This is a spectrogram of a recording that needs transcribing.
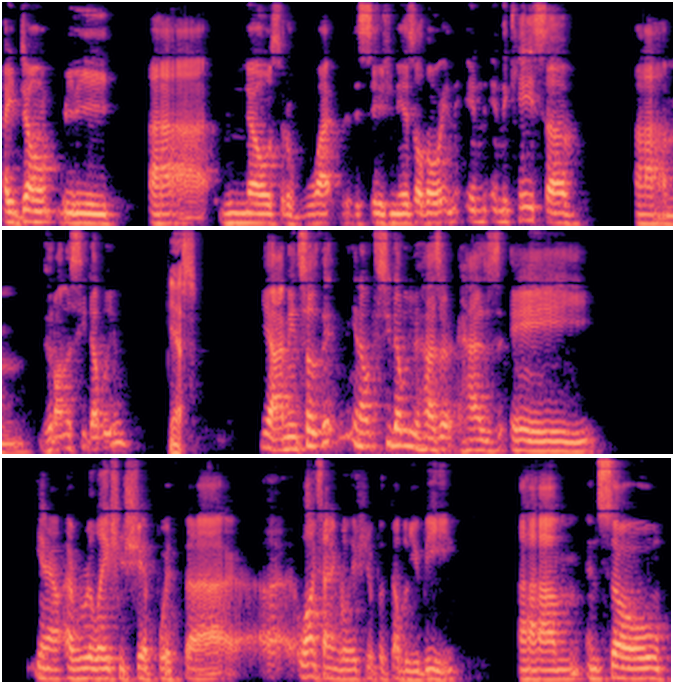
I don't really uh, know sort of what the decision is. Although in in, in the case of um, is it on the CW? Yes. Yeah, I mean, so the, you know, CW has a has a you know a relationship with uh, a long-standing relationship with WB, um, and so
